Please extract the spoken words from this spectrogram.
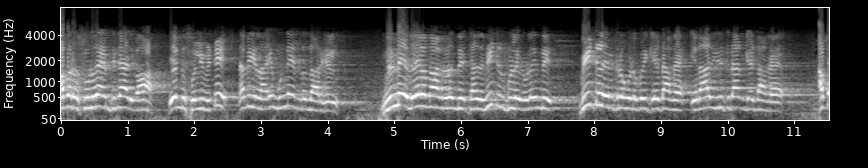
அப்புறம் சொல்லுதான் என் பின்னாடி வா என்று சொல்லிவிட்டு நபிகள் நாயம் முன்னே நடந்தார்கள். முன்னே வேகமாக நடந்து தனது வீட்டிற்குள்ளே நுழைந்து வீட்டில் இருக்கிறவங்கள்ட்ட போய் கேட்டாங்க ஏதாவது இருக்குதான்னு கேட்டாங்க. அப்ப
